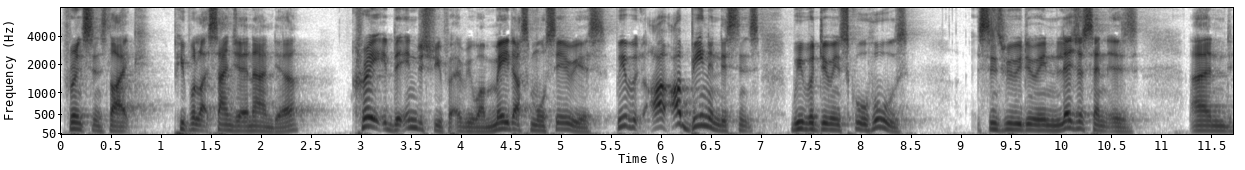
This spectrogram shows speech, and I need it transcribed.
for instance, like people like Sanjay Anand, yeah, created the industry for everyone, made us more serious. We were, I, I've been in this since we were doing school halls, since we were doing leisure centers, and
